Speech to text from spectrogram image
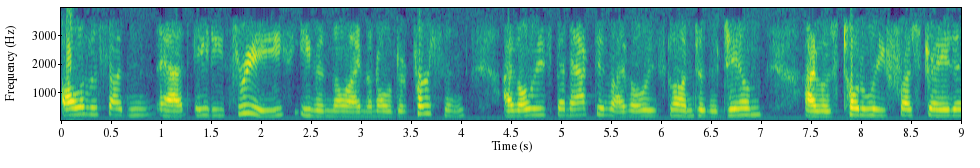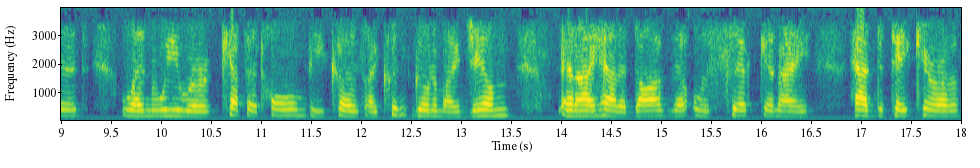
all of a sudden, at 83, even though I'm an older person, I've always been active. I've always gone to the gym. I was totally frustrated when we were kept at home because I couldn't go to my gym and I had a dog that was sick and I had to take care of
